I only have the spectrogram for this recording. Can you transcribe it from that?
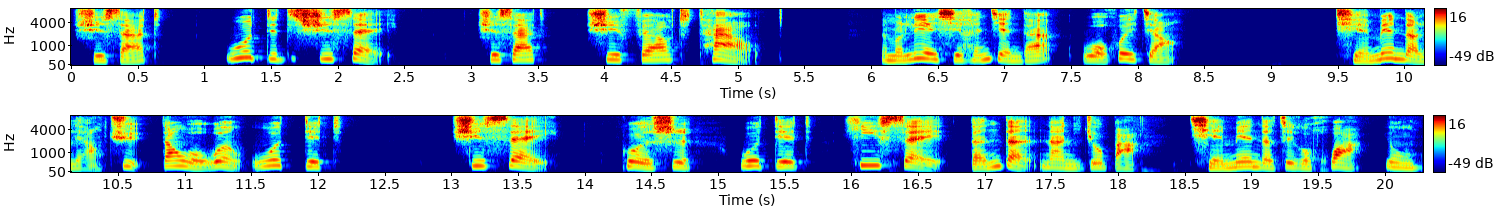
she said. What did she say? She said she felt tired. 那么练习很简单，我会讲 前面的两句。当我问 What did she say，或者是 What did he say 等等，那你就把前面的这个话用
